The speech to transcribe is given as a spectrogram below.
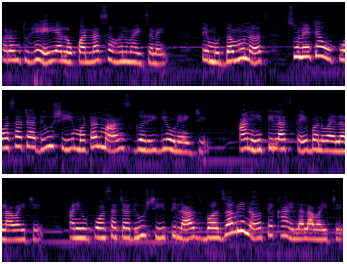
परंतु हे या लोकांना सहन व्हायचं नाही. ते मुद्दामूनच सुनेच्या उपवासाच्या दिवशी मटण मांस घरी घेऊन यायचे आणि तिलाच ते बनवायला लावायचे. आणि उपवासाच्या दिवशी तिलाच बळजबरीनं ते खायला लावायचे.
